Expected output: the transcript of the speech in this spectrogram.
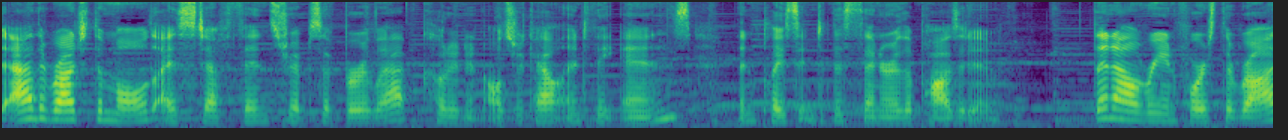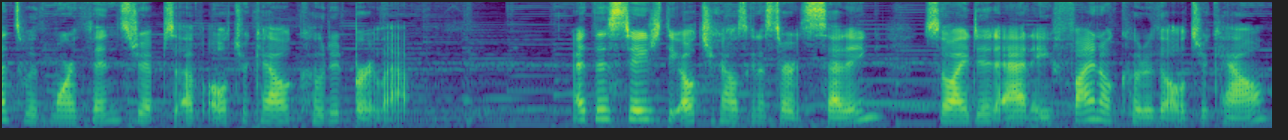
To add the rod to the mold, I stuff thin strips of burlap coated in UltraCal into the ends, then place it into the center of the positive. Then I'll reinforce the rods with more thin strips of UltraCal coated burlap. At this stage, the UltraCal is going to start setting, so I did add a final coat of the UltraCal.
